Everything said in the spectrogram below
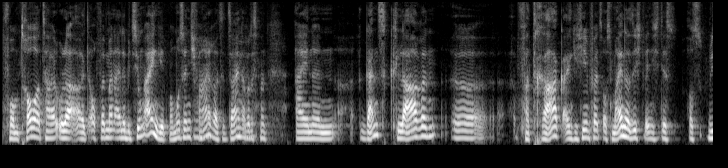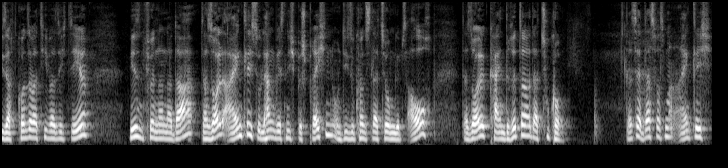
vom Trauertal oder halt auch wenn man eine Beziehung eingeht, man muss ja nicht verheiratet sein, aber dass man einen ganz klaren äh, Vertrag, eigentlich jedenfalls aus meiner Sicht, wenn ich das aus, wie gesagt, konservativer Sicht sehe, wir sind füreinander da. Da soll eigentlich, solange wir es nicht besprechen, und diese Konstellation gibt es auch, da soll kein Dritter dazukommen. Das ist ja das, was man eigentlich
